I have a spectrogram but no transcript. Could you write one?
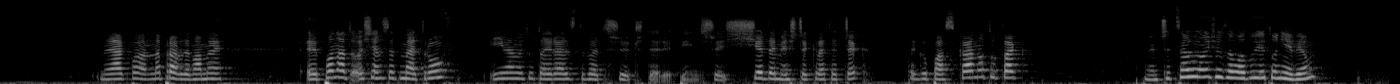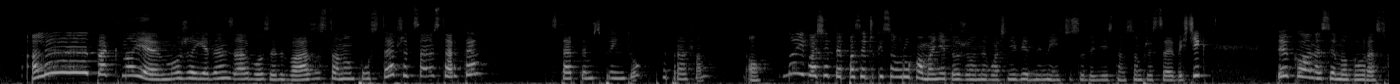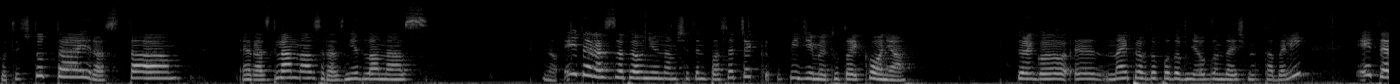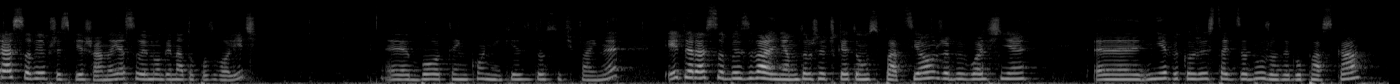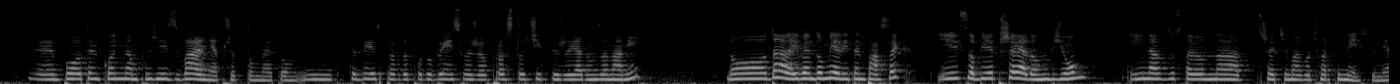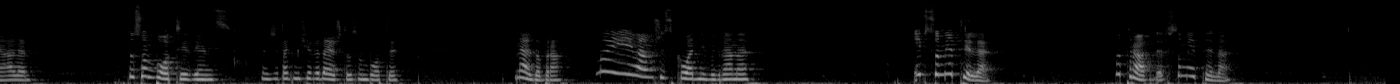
Jak ma- naprawdę mamy e, ponad 800 metrów, i mamy tutaj raz, dwa, trzy, cztery, pięć, sześć, siedem jeszcze krateczek tego paska. No to tak, Czy cały on się załaduje, to nie wiem. tak no je, może jeden z albo ze dwa zostaną puste przed samym startem. Startem sprintu, przepraszam. O, no i właśnie te paseczki są ruchome, nie to, że one właśnie w jednym miejscu sobie gdzieś tam są przez cały wyścig, tylko one sobie mogą raz skoczyć tutaj, raz tam, raz dla nas, raz nie dla nas. No i teraz zapełnił nam się ten paseczek. Widzimy tutaj konia, którego e, najprawdopodobniej oglądaliśmy w tabeli. I teraz sobie przyspieszamy. Ja sobie mogę na to pozwolić, e, bo ten konik jest dosyć fajny. I teraz sobie zwalniam troszeczkę tą spacją, żeby właśnie e, nie wykorzystać za dużo tego paska, bo ten koń nam później zwalnia przed tą metą i wtedy jest prawdopodobieństwo, że po prostu ci, którzy jadą za nami, no dalej będą mieli ten pasek i sobie przejadą w zium i nas zostawią na trzecim albo czwartym miejscu, nie? Ale to są boty, więc w sensie tak mi się wydaje, że to są boty. No ale dobra. No i mam wszystko ładnie wygrane. I w sumie tyle. Naprawdę, w sumie tyle.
